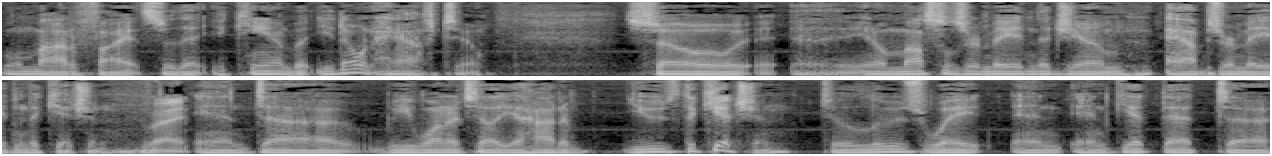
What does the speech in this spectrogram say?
We'll modify it so that you can, but you don't have to. So, uh, you know, muscles are made in the gym, abs are made in the kitchen. Right. And uh, we want to tell you how to use the kitchen to lose weight and, and get that, uh,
